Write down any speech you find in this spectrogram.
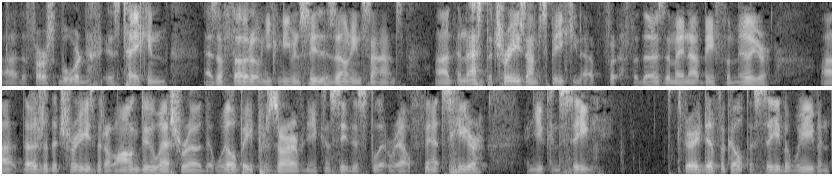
one. Uh, the first board is taken as a photo, and you can even see the zoning signs. Uh, and that's the trees I'm speaking of for, for those that may not be familiar. Uh, those are the trees that are along Due West Road that will be preserved, and you can see the split rail fence here, and you can see it's very difficult to see, but we even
